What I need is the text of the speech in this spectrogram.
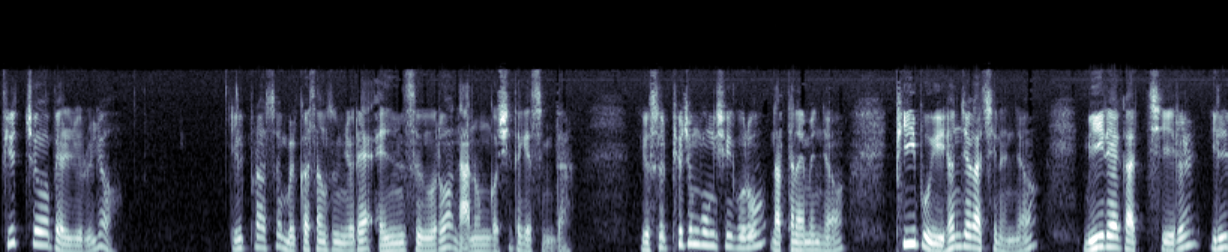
퓨처 밸류를요. 1 플러스 물가 상승률의 n승으로 나눈 것이 되겠습니다. 이것을 표준 공식으로 나타내면요. PV 현재 가치는요. 미래 가치를 1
